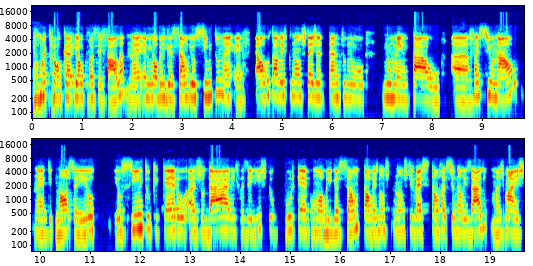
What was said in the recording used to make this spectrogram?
é uma troca e é o que você fala, né? É minha obrigação, eu sinto, né? É algo talvez que não esteja tanto no, no mental uh, racional, né? Tipo, nossa, eu eu sinto que quero ajudar e fazer isto porque é uma obrigação, talvez não, não estivesse tão racionalizado, mas mais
